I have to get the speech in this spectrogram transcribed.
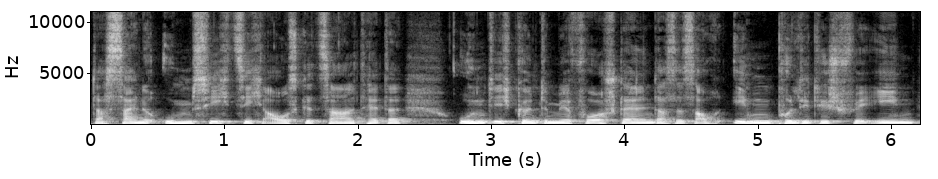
dass seine Umsicht sich ausgezahlt hätte. Und ich könnte mir vorstellen, dass es auch innenpolitisch für ihn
